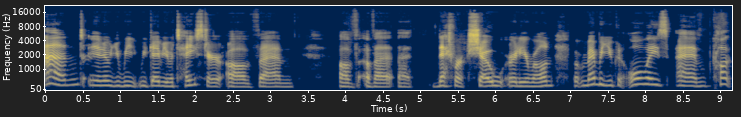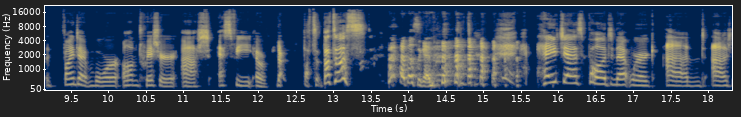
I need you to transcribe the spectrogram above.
And you know you, we we gave you a taster of um of of a, a network show earlier on. But remember, you can always um con- find out more on Twitter at sv. Oh no, that's that's us. That's us again. HS Pod Network and at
